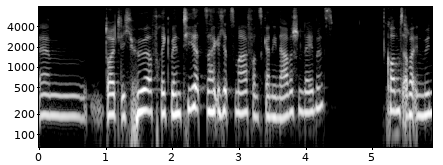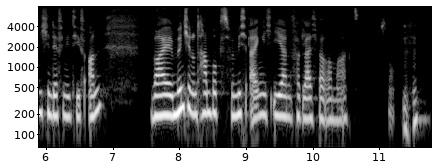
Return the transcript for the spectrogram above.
ähm, deutlich höher frequentiert, sage ich jetzt mal, von skandinavischen Labels. Kommt aber in München definitiv an, weil München und Hamburg ist für mich eigentlich eher ein vergleichbarer Markt. So. Mhm.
